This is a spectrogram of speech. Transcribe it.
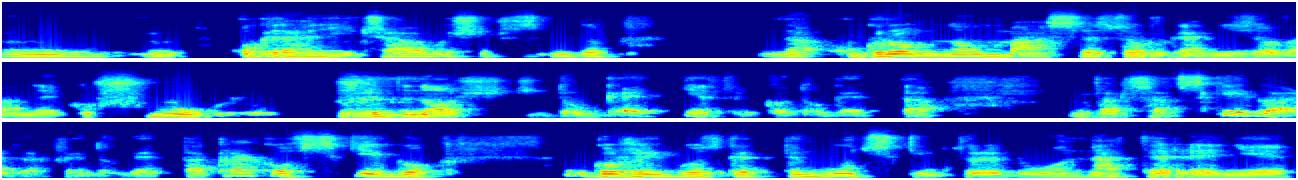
mm, ograniczały się do, na ogromną masę zorganizowanego szmuglu żywności do get, nie tylko do getta warszawskiego, ale także do getta krakowskiego. Gorzej było z gettem łódzkim, które było na terenie mm,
